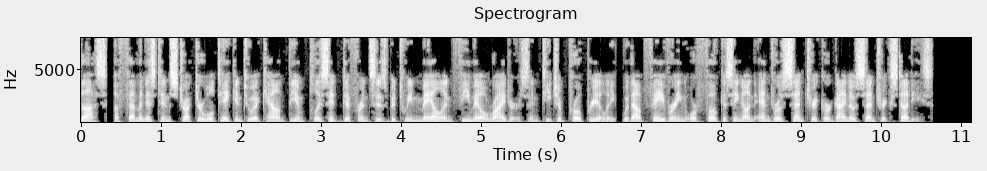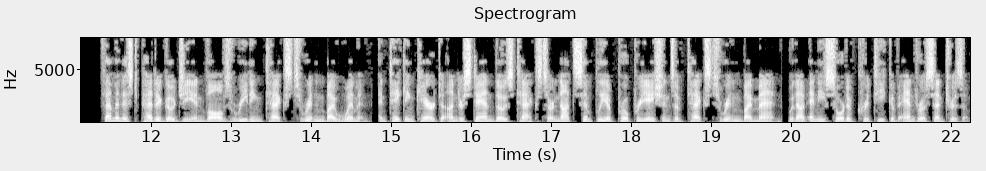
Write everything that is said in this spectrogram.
Thus, a feminist instructor will take into account the implicit differences between male and female writers and teach appropriately, without favoring or focusing on androcentric or gynocentric studies. Feminist pedagogy involves reading texts written by women, and taking care to understand those texts are not simply appropriations of texts written by men, without any sort of critique of androcentrism.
